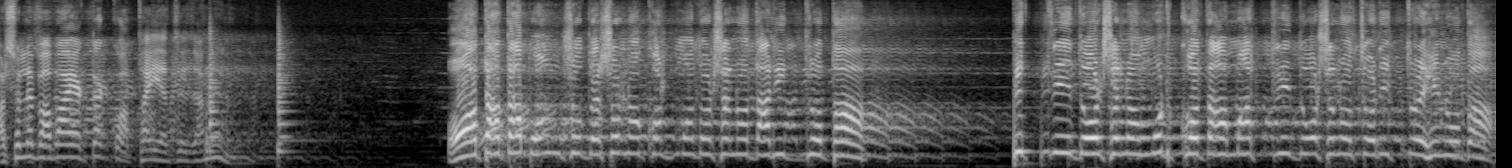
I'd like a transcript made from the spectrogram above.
আসলে বাবা, একটা কথাই আছে, জানেন? অদাতা বংশ দোষণ কর্ম দোষণ দারিদ্রতা পিতৃদোষণ মূর্খতা মাতৃদোষণ চরিত্রহীনতা।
